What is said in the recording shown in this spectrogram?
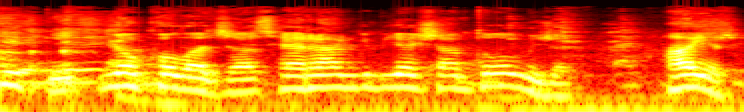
gittik, yok olacağız, herhangi bir yaşantı olmayacak. Hayır.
